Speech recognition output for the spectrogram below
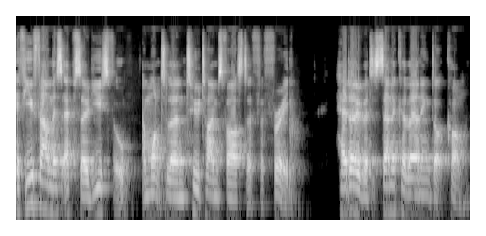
If you found this episode useful and want to learn two times faster for free, head over to senecalearning.com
